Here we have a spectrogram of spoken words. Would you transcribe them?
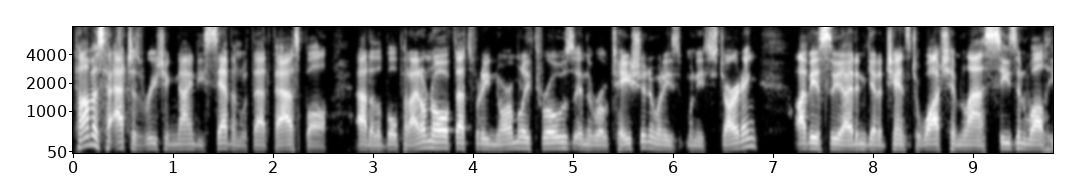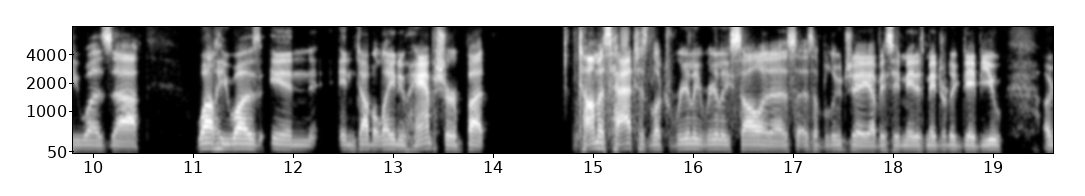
Thomas Hatch is reaching 97 with that fastball out of the bullpen. I don't know if that's what he normally throws in the rotation when he's when he's starting. Obviously, I didn't get a chance to watch him last season while he was uh, while he was in in Double A New Hampshire, but Thomas Hatch has looked really, really solid as as a Blue Jay. Obviously, made his major league debut uh,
